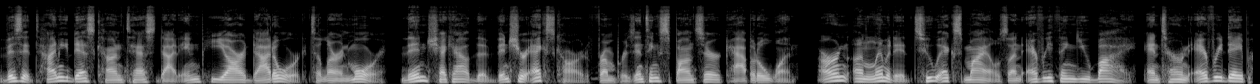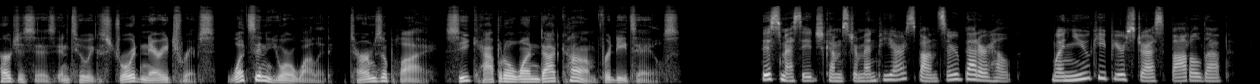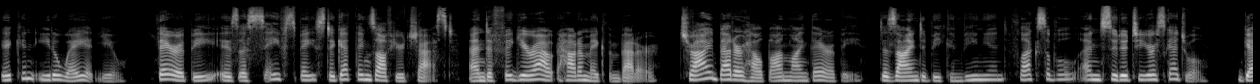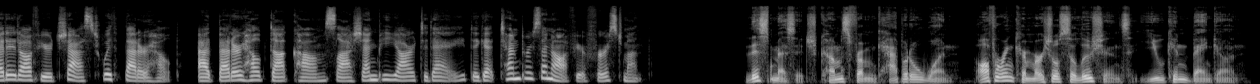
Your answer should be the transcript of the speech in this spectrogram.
Visit tinydeskcontest.npr.org to learn more. Then check out the Venture X card from presenting sponsor Capital One. Earn unlimited 2x miles on everything you buy and turn everyday purchases into extraordinary trips. What's in your wallet? Terms apply. See CapitalOne.com for details. This message comes from NPR sponsor BetterHelp. When you keep your stress bottled up, it can eat away at you. Therapy is a safe space to get things off your chest and to figure out how to make them better. Try BetterHelp Online Therapy, designed to be convenient, flexible, and suited to your schedule. Get it off your chest with BetterHelp at betterhelp.com slash NPR today to get 10% off your first month. This message comes from Capital One, offering commercial solutions you can bank on.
